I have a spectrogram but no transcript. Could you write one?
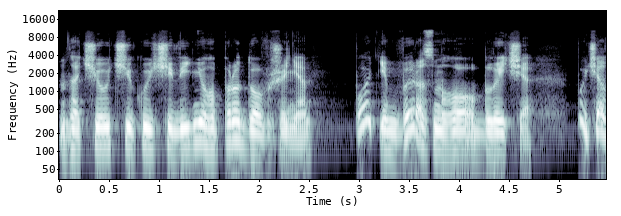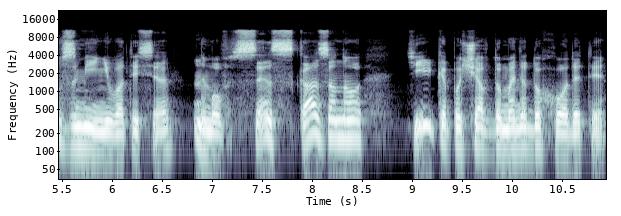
наче очікуючи від нього продовження. Потім вираз мого обличчя почав змінюватися, немов сенс сказаного тільки почав до мене доходити.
